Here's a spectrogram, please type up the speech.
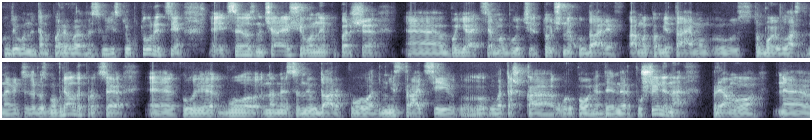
куди, вони там перевели свої структури. Ці і це означає, що вони, по перше. е, Бояться, мабуть, точних ударів. А ми пам'ятаємо з тобою, власне, навіть розмовляли про це, е, коли було нанесений удар по адміністрації ватажка угруповання ДНР Пушиліна. Прямо е,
